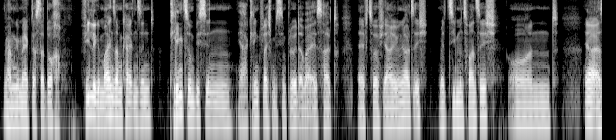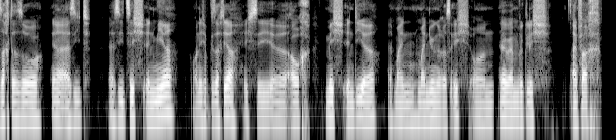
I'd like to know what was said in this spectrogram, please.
Wir haben gemerkt, dass da doch viele Gemeinsamkeiten sind. Klingt so ein bisschen, ja, klingt vielleicht ein bisschen blöd, aber er ist halt elf, zwölf Jahre jünger als ich mit 27 und ja, er sagte so, ja, er sieht, er sieht sich in mir. Und ich habe gesagt, ja, ich sehe äh, auch mich in dir, mein, mein jüngeres Ich. Und ja, wir haben wirklich einfach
